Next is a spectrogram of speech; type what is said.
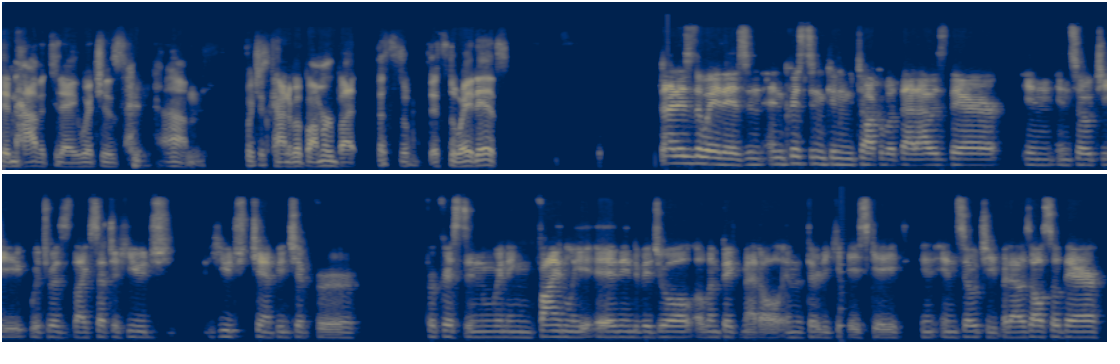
didn't have it today, which is, um, which is kind of a bummer, but that's the, that's the way it is. That is the way it is. And, and Kristin can talk about that. I was there in, in Sochi, which was like such a huge huge championship for for Kristin winning finally an individual Olympic medal in the 30k skate in, in Sochi. But I was also there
